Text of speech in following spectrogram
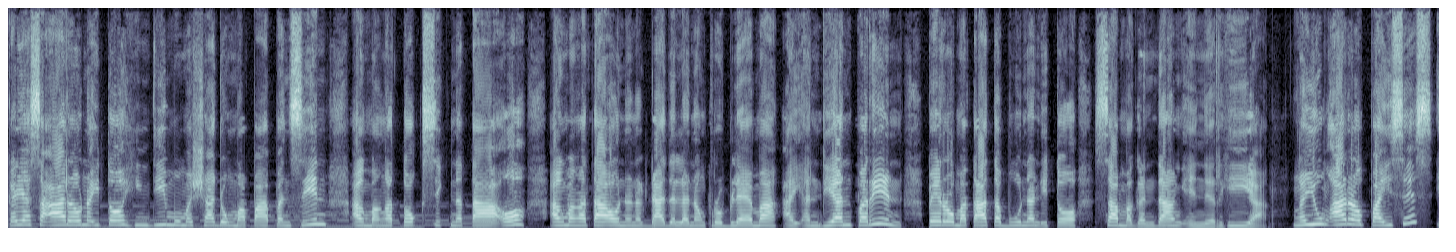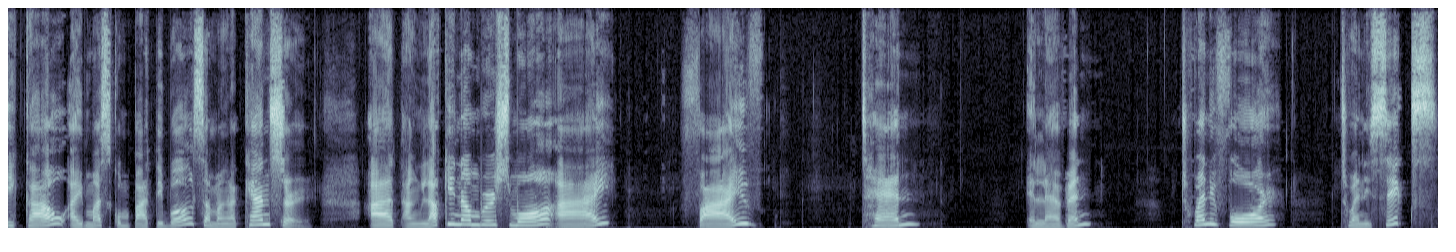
Kaya sa araw na ito, hindi mo masyadong mapapansin ang mga toxic na tao, ang mga tao na nagdadala ng problema ay andiyan pa rin, pero matatabunan ito sa magandang enerhiya. Ngayong araw Pisces, ikaw ay mas compatible sa mga Cancer. At ang lucky numbers mo ay 5, 10, 11, 24, 26,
